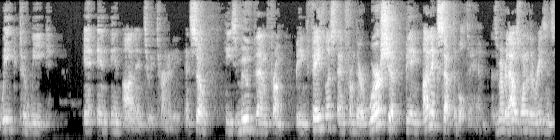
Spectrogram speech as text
week to week in, in, in on into eternity. And so He's moved them from being faithless and from their worship being unacceptable to Him. Because remember, that was one of the reasons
